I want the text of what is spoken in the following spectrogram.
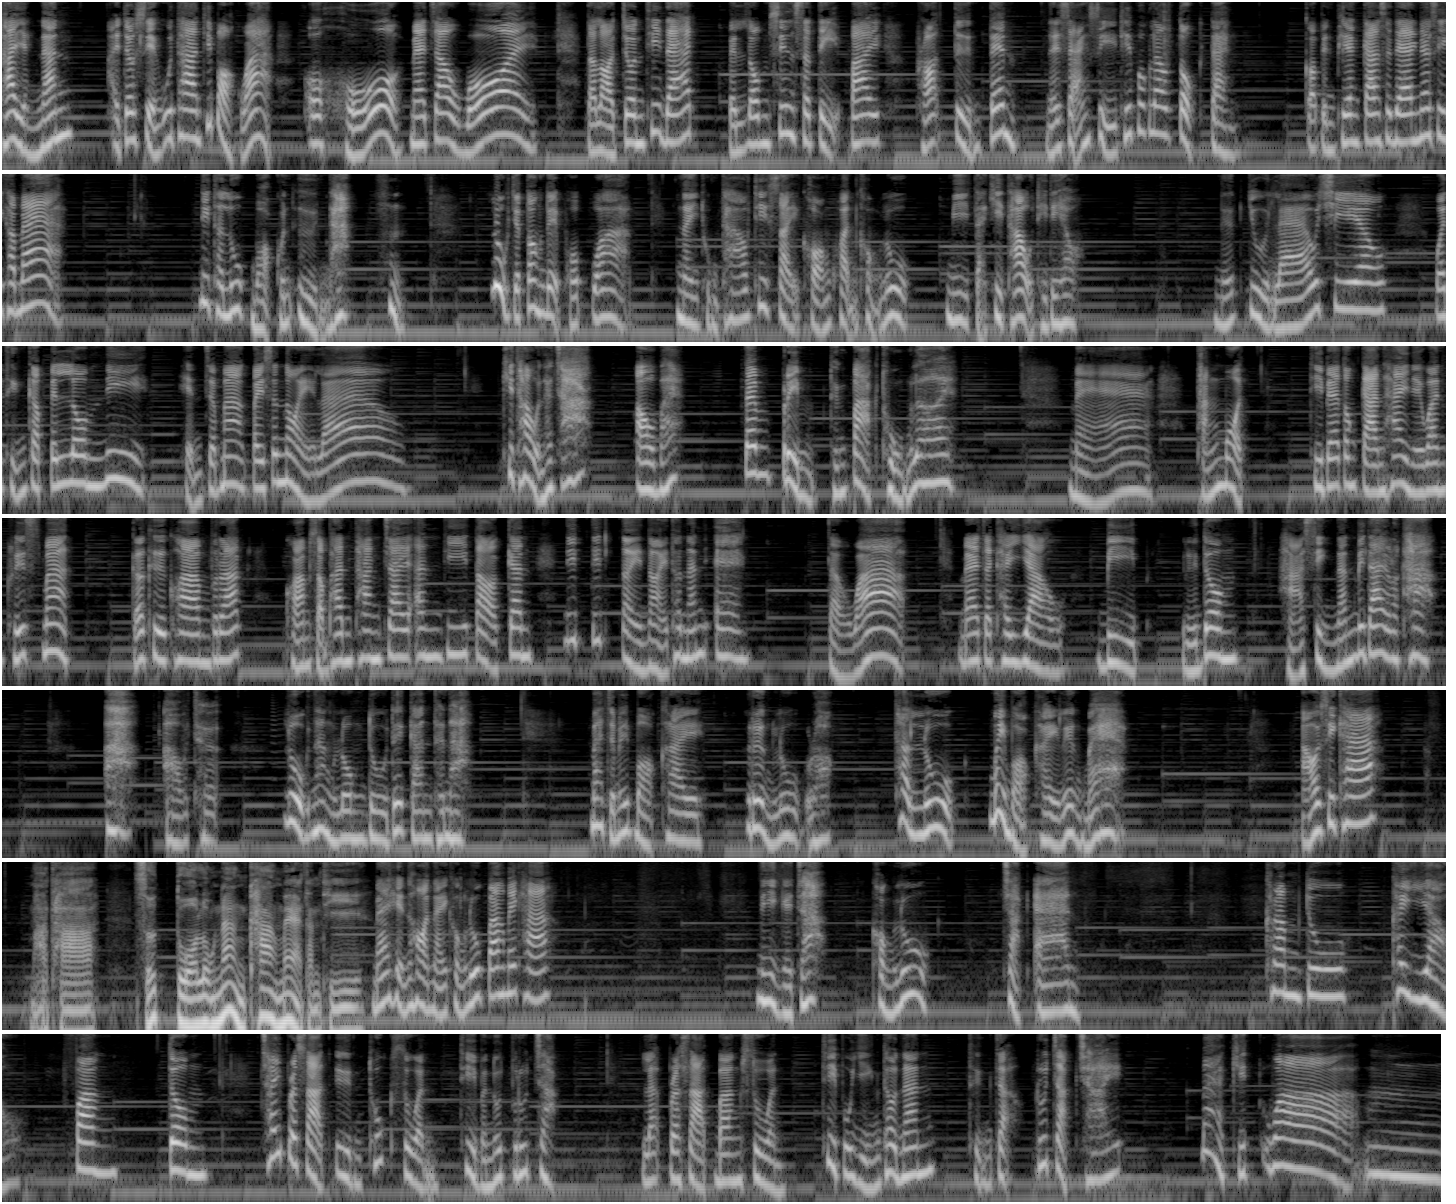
ถ้าอย่างนั้น ไอ้เจ้าเสียงอุทานที่บอกว่า โอ้โห แม่เจ้าโวยตลอดจนที่แดดเป็นลมสิ้นสติไป เพราะตื่นเต้นในแสงสีที่พวกเราตกแต่ง ก็เป็นเพียงการแสดงนะสิคะแม่ นี่ถ้าลูกบอกคนอื่นนะ ลูกจะต้องได้พบว่า ในถุงเท้าที่ใส่ของขวัญของลูก มีแต่ขี้เท่าทีเดียว นึกอยู่แล้วเชียว ว่าถึงกับเป็นลมนี่ เห็นจะมากไปซะหน่อยแล้ว ขี้เท่านะจ๊ะ เอาไหมเต็มปริ่มถึงปากถุงเลย แหม ทั้งหมดที่แม่ต้องการให้ในวันคริสต์มาสก็คือความรัก ความสัมพันธ์ทางใจอันดีต่อกันนิดๆหน่อยๆเท่านั้นเอง แต่ว่า แม่จะเขย่า บีบ หรือดม หาสิ่งนั้นไม่ได้หรอกค่ะอะเอาเถอะ ลูกนั่งลงดูด้วยกันเถอะนะ แม่จะไม่บอกใครเรื่องลูกหรอก ถ้าลูกไม่บอกใครเรื่องแม่ เอาสิคะ มาทาสุดตัวลงนั่งข้างแม่ทันที แม่เห็นห่อไหนของลูกบ้างไหมคะ นี่ไงจ้ะของลูก จากแอน คลำดูเขย่า ฟัง ดม ใช้ประสาทอื่นทุกส่วนที่มนุษย์รู้จัก และประสาทบางส่วนที่ผู้หญิงเท่านั้นถึงจะรู้จักใช้ แม่คิดว่า อืม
